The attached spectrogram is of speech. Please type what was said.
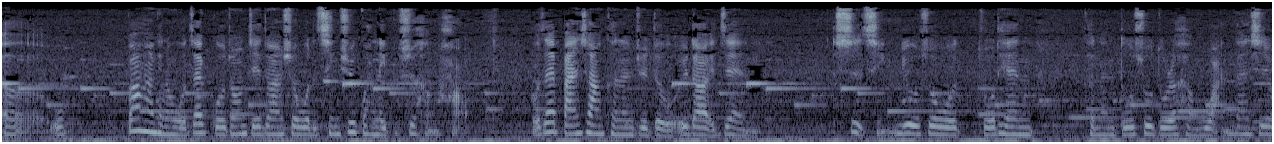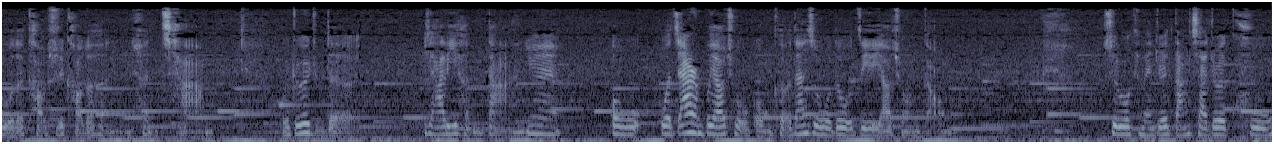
呃我。包含可能我在国中阶段的时候，我的情绪管理不是很好。我在班上可能觉得我遇到一件事情，例如说我昨天可能读书读得很晚，但是我的考试考得很很差，我就会觉得压力很大。因为哦，我家人不要求我功课，但是我对我自己的要求很高，所以我可能就会当下就会哭，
